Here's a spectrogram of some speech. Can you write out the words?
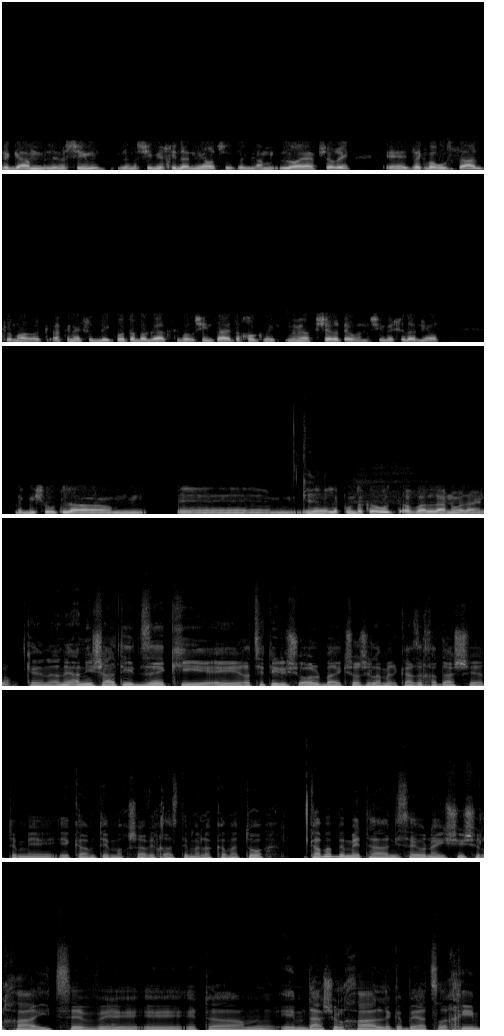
וגם לנשים, לנשים יחידניות, שזה גם לא היה אפשרי. זה כבר הושג, כלומר הכנסת בעקבות הבג"ץ כבר שינתה את החוק ומאפשרת היום לנשים יחידניות נגישות כן. לפונדקאות, אבל לנו עדיין לא. כן, אני, אני שאלתי את זה כי אה, רציתי לשאול בהקשר של המרכז החדש שאתם אה, הקמתם עכשיו, הכרזתם על הקמתו, כמה באמת הניסיון האישי שלך עיצב אה, אה, את העמדה שלך לגבי הצרכים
